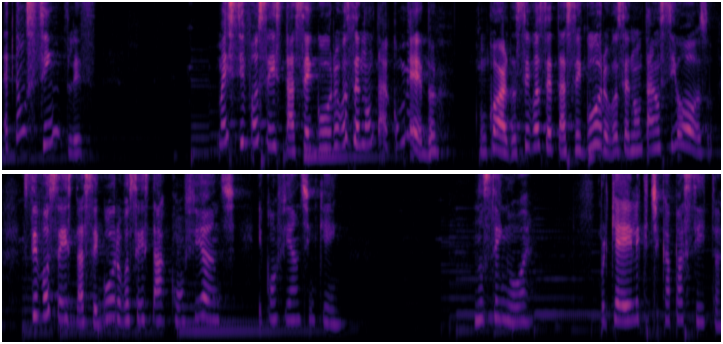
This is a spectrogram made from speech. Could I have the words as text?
É tão simples. Mas se você está seguro, você não está com medo. Concorda? Se você está seguro, você não está ansioso. Se você está seguro, você está confiante. E confiante em quem? No Senhor. Porque é Ele que te capacita.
